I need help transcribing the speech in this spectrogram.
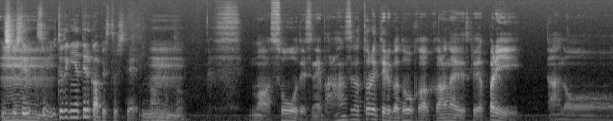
意識してうん。るそれ意図的にやってるかは別として今思うと、うん。まあそうですね。バランスが取れてるかどうかわからないですけどやっぱりあのー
